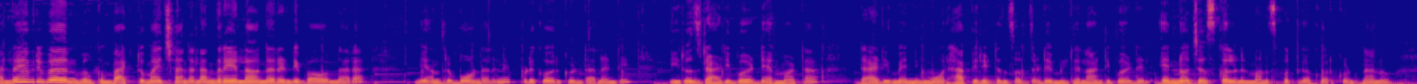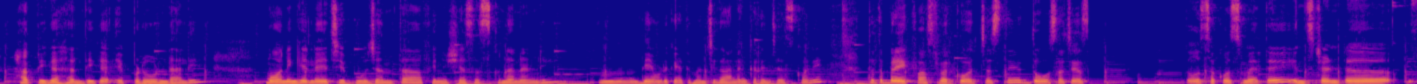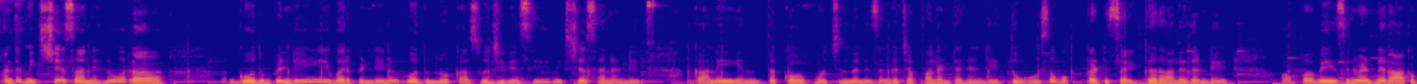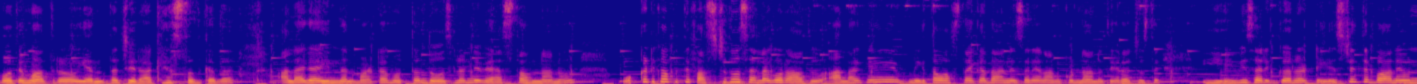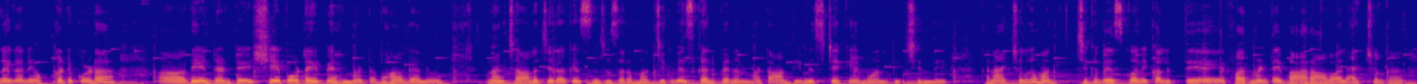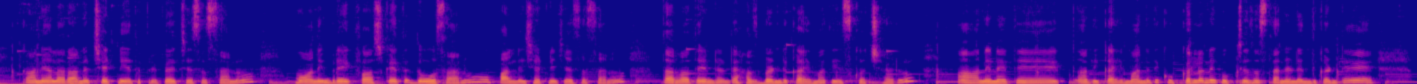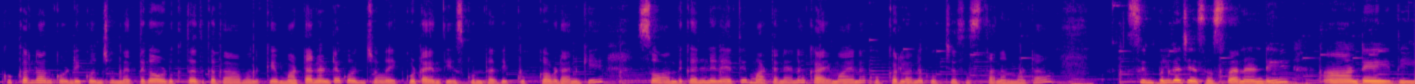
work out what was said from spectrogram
Hello everyone welcome back to my channel. అందరూ ఎలా ఉన్నారండి? బాగున్నారా? మీ అందరూ బాగుండాలని ఇప్పుడు కోరుకుంటానండి. ఈరోజు డాడీ బర్త్డే అనమాట daddy many more happy returns of the day. మీరు ఎలాంటి బర్త్డే ఎన్నో చేసుకోవాలని నేను మనస్ఫూర్తిగా కోరుకుంటున్నాను. హ్యాపీగా హెల్తీగా ఎప్పుడూ ఉండాలి. మార్నింగే లేచి పూజ అంతా ఫినిష్ చేసేసుకున్నానండి. దేవుడికైతే దేవుడికి అయితే మంచిగా అలంకరించేసుకొని తర్వాత బ్రేక్ఫాస్ట్ వరకు వచ్చేస్తే దోశ చేసు దోశ కోసం అయితే ఇన్స్టెంట్ అంటే మిక్స్ చేశాను నేను. రా గోధుమ పిండి వరిపిండిను గోధుమ నూక సూజీ వేసి మిక్స్ చేశానండి. కానీ ఎంత కోపం వచ్చిందో నిజంగా చెప్పాలంటేనండి దోశ ఒక్కటి సరిగ్గా రాలేదండి. అబ్బా వేసిన వెంటనే రాకపోతే మాత్రం ఎంత చిరాకేస్తుంది కదా. అలాగే అయిందనమాట. మొత్తం దోశలన్నీ వేస్తూ ఉన్నాను. ఒక్కటి కాకపోతే ఫస్ట్ దోశ ఎలాగో రాదు. అలాగే మిగతా వస్తాయి కదా అనేసి నేను అనుకున్నాను. తీరా చూస్తే ఏవి సరిగ్గా రా టేస్ట్ అయితే బాగానే ఉన్నాయి కానీ ఒక్కటి కూడా అదేంటంటే షేప్ అవుట్ అయిపోయాయి అనమాట బాగాను. నాకు చాలా చిరాకేసింది చూసారా? మజ్జిగ వేసి కలిపాను అనమాట అది మిస్టేక్ ఏమో అనిపించింది. కానీ యాక్చువల్గా మజ్జిగ వేసుకొని కలిపితే ఫర్మెంట్ అయి బాగా రావాలి యాక్చువల్గా కానీ అలా రాలేదు చట్నీ అయితే ప్రిపేర్ చేసేసాను. మార్నింగ్ బ్రేక్ఫాస్ట్కి అయితే దోశను పల్లీ చట్నీ చేసేసాను. తర్వాత ఏంటంటే హస్బెండ్ కైమా తీసుకొచ్చారు. నేనైతే అది కైమా అనేది కుక్కర్లోనే కుక్ చేసేస్తానండి. ఎందుకంటే కుక్కర్లో అనుకోండి కొంచెం మెత్తగా ఉడుకుతుంది కదా మనకి మటన్ అంటే కొంచెం ఎక్కువ టైం తీసుకుంటుంది కుక్ అవ్వడానికి. సో అందుకని నేనైతే మటన్ అయినా కైమా అయినా కుక్కర్లోనే కుక్ చేసేస్తానమాట సింపుల్గా చేసేస్తానండి. అంటే ఇది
